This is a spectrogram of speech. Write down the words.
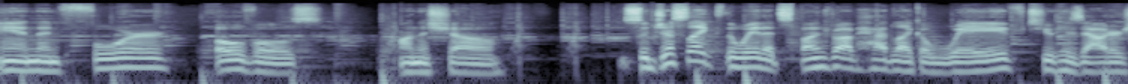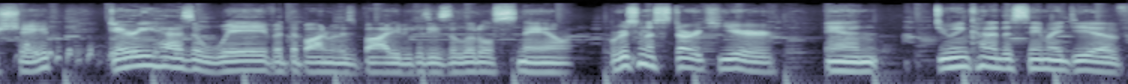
and then four ovals on the shell. So just like the way that SpongeBob had like a wave to his outer shape, Gary has a wave at the bottom of his body because he's a little snail. We're just gonna start here and doing kind of the same idea of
